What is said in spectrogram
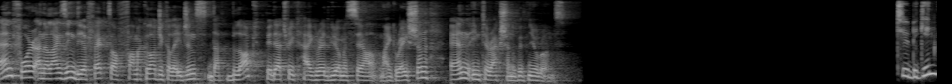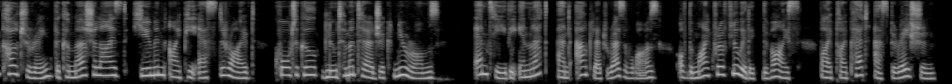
and for analyzing the effects of pharmacological agents that block pediatric high-grade glioma cell migration and interaction with neurons. To begin culturing the commercialized human iPS-derived cortical glutamatergic neurons, empty the inlet and outlet reservoirs of the microfluidic device by pipette aspiration,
